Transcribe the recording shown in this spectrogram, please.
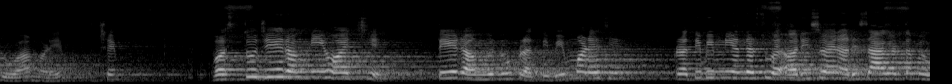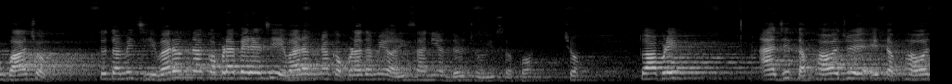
જોવા મળે છે. વસ્તુ જે રંગની હોય છે, તે રંગનું પ્રતિબિંબ મળે છે. પ્રતિબિંબની અંદર શું હોય? અરીસો અને અરીસા આગળ તમે ઊભા છો, તો તમે જેવા રંગના કપડાં પહેરે છે, એવા રંગના કપડાં તમે અરીસાની અંદર જોઈ શકો છો. તો આપણે આ જે તફાવત જોઈએ, એ તફાવત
